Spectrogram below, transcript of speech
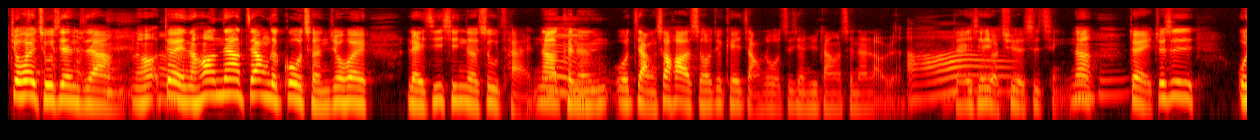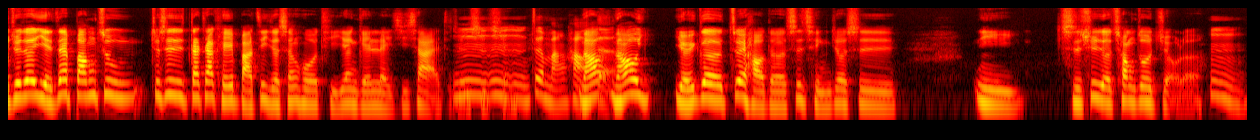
就会出现这样，然后对，然后那样这样的过程就会累积新的素材。那可能我讲笑话的时候，就可以讲说我之前去当了圣诞老人哦的一些有趣的事情。那嗯对，就是我觉得也在帮助，就是大家可以把自己的生活体验给累积下来这件嗯事情。嗯嗯，这个蛮好的。然后，然后有一个最好的事情就是，你持续的创作久了，嗯，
